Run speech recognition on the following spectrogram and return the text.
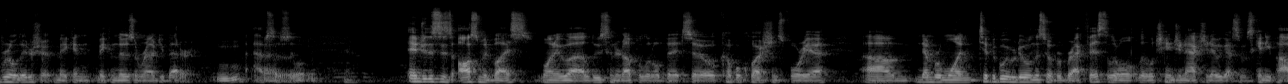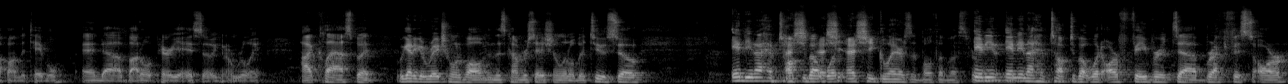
real leadership, making making those around you better. mhm, Absolutely. Andrew, this is awesome advice. Want to uh, loosen it up a little bit. So, a couple questions for you. Um, number one, typically we're doing this over breakfast. A little little change in action today. We got some skinny pop on the table and uh, a bottle of Perrier. So you know, really high class. But we got to get Rachel involved in this conversation a little bit too. So, Andy and I have As talked she, about as, what she, as she glares at both of us. For Andy, Andy and I have talked about what our favorite uh, breakfasts are.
